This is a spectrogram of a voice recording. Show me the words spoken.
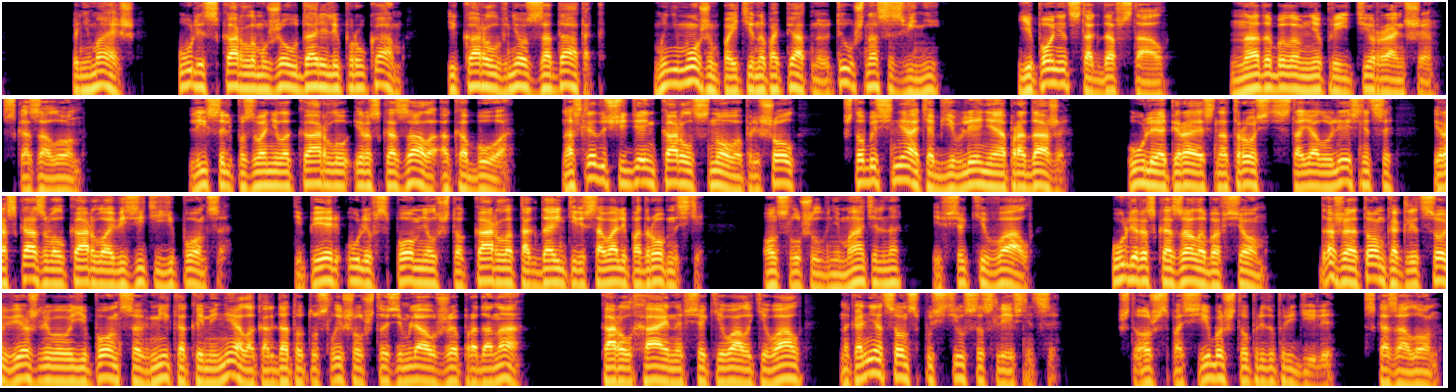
«Понимаешь, Ули с Карлом уже ударили по рукам, и Карл внес задаток. Мы не можем пойти на попятную, ты уж нас извини». Японец тогда встал. «Надо было мне прийти раньше», — сказал он. Лисель позвонила Карлу и рассказала о Кабуа. На следующий день Карл снова пришел, чтобы снять объявление о продаже. Ули, опираясь на трость, стоял у лестницы и рассказывал Карлу о визите японца. Теперь Ули вспомнил, что Карла тогда интересовали подробности. Он слушал внимательно и все кивал. Ули рассказал обо всем, даже о том, как лицо вежливого японца вмиг окаменело, когда тот услышал, что земля уже продана. Карл Хайне все кивал и кивал, наконец он спустился с лестницы. «Что ж, спасибо, что предупредили», — сказал он.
